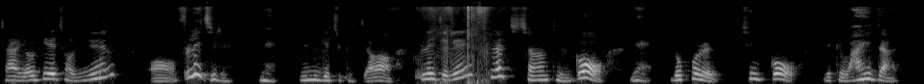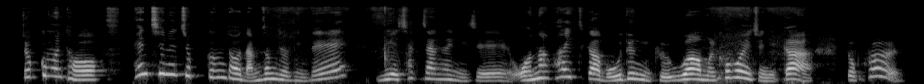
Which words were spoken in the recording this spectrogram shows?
자, 여기에 저는 어, 플레즈를 네, 매는 게 좋겠죠. 플레즈를 슬라치처럼 들고 네, 로퍼를 신고 이렇게 와이드한 조금은 더 팬츠는 조금 더 남성적인데 위에 착장은 이제 워낙 화이트가 모든 그 우아함을 커버해 주니까 또 펄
